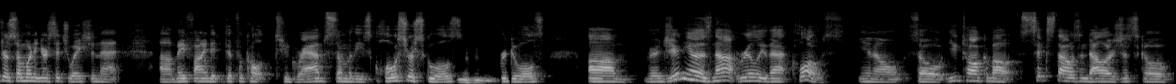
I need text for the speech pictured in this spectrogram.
for someone in your situation that uh, may find it difficult to grab some of these closer schools mm-hmm. for duals um, Virginia is not really that close, you know. So you talk about six thousand dollars just to go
